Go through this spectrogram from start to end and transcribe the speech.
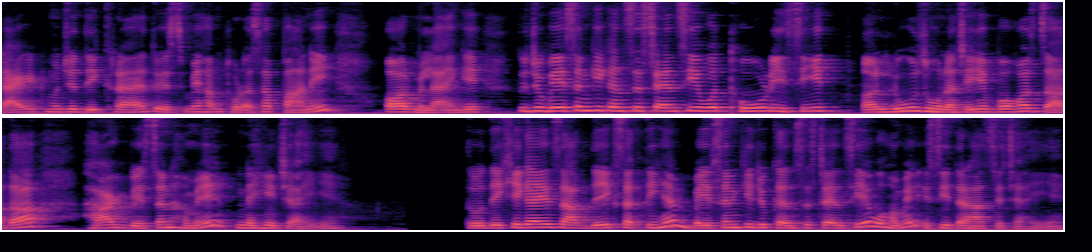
टाइट मुझे दिख रहा है तो इसमें हम थोड़ा सा पानी और मिलाएँगे। तो जो बेसन की कंसिस्टेंसी है वो थोड़ी सी लूज़ होना चाहिए, बहुत ज़्यादा हार्ड बेसन हमें नहीं चाहिए। तो देखिए गाइज़ आप देख सकती हैं, बेसन की जो कंसिस्टेंसी है वो हमें इसी तरह से चाहिए।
